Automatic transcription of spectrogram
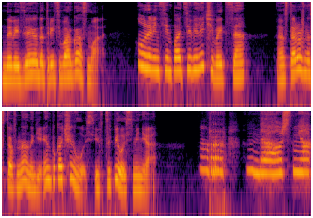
доведя ее до третьего оргазма. «Уровень симпатии увеличивается!» Осторожно став на ноги, Эн покачнулась и вцепилась в меня. «Мррр, да уж, ня...»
